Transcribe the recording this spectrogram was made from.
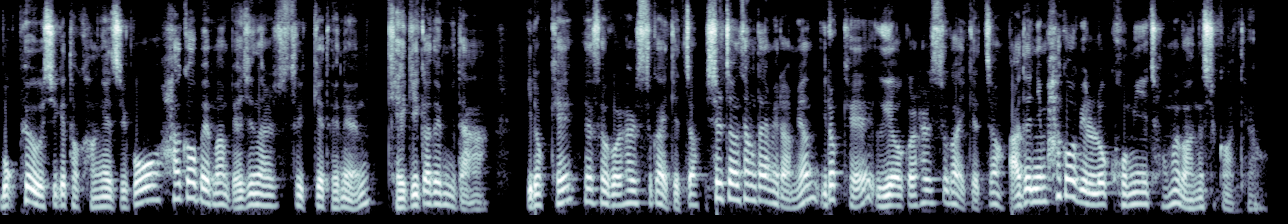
목표 의식이 더 강해지고 학업에만 매진할 수 있게 되는 계기가 됩니다. 이렇게 해석을 할 수가 있겠죠. 실전 상담이라면 이렇게 의역을 할 수가 있겠죠. 아드님 학업 일로 고민이 정말 많으실 것 같아요.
